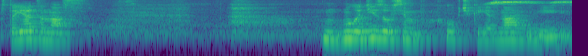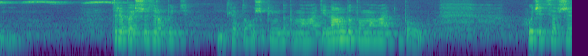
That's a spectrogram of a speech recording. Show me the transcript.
стоять за нас. Молоді зовсім хлопчики, я знаю, і треба щось робити для того, щоб їм допомагати, і нам допомагати, бо хочеться вже,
